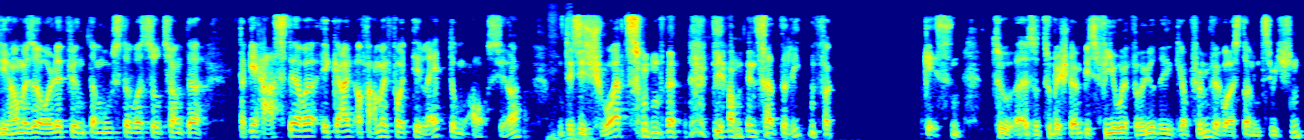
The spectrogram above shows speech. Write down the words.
die haben also alle für, und der Muster war sozusagen der, der Gehasste, aber egal, auf einmal fällt die Leitung aus, ja. Und das ist schwarz und die haben den Satelliten verkauft vergessen, zu, also zu bestellen bis 4 Uhr früher, ich glaube 5 Uhr war es dann inzwischen.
